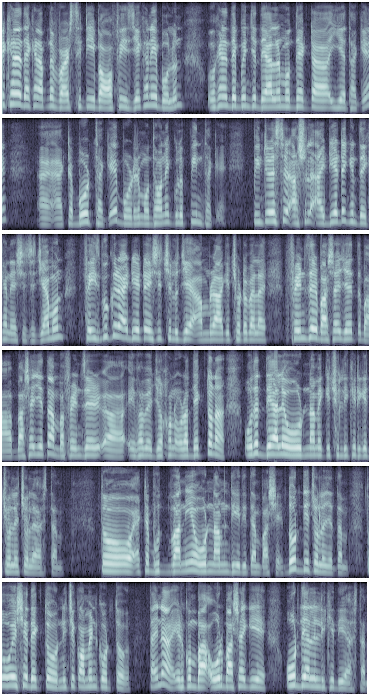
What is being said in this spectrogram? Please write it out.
এখানে দেখেন আপনার ভার্সিটি বা অফিস যেখানেই বলুন, ওখানে দেখবেন যে দেয়ালের মধ্যে একটা ইয়ে থাকে। একটা বোর্ড থাকে বোর্ডের মধ্যে অনেকগুলো পিন থাকে। পিন্টারেস্টের আসলে আইডিয়াটা কিন্তু এখানে এসেছে। যেমন ফেসবুকের আইডিয়াটা এসেছিল যে, আমরা আগে ছোটবেলায় ফ্রেন্ডসের বাসায় যেত, বা, বাসায় যেতাম বা ফ্রেন্ডসের এভাবে যখন ওরা দেখতো না, ওদের দেয়ালে ওর নামে কিছু লিখে লিখে চলে চলে আসতাম। তো একটা ভূত বানিয়ে ওর নাম দিয়ে দিতাম পাশে, দৌড় দিয়ে চলে যেতাম। তো ও এসে দেখতো, নিচে কমেন্ট করতো, তাই না? এরকম বা ওর বাসায় গিয়ে ওর দেয়ালে লিখে দিয়ে আসতাম।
